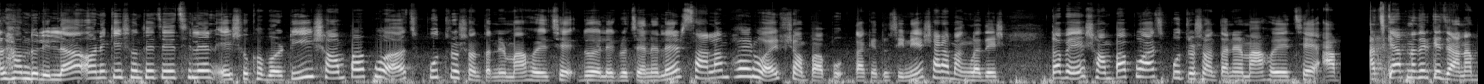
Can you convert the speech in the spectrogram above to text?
আলহামদুলিল্লাহ, অনেকেই শুনতে চেয়েছিলেন এই সুখবরটি। শম্পা আপু আজ পুত্র সন্তানের মা হয়েছে। দোয়েল এগ্রো চ্যানেলের সালাম ভাইয়ের ওয়াইফ শম্পা আপু, তাকে তো চিনে সারা বাংলাদেশ। তবে শম্পা আপু আজ পুত্র সন্তানের মা হয়েছে। আজকে আপনাদেরকে জানাব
